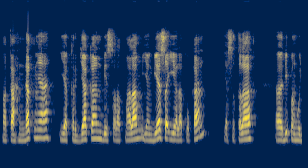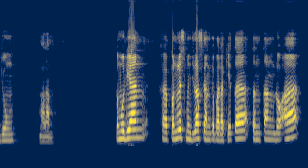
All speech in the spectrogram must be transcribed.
maka hendaknya ia kerjakan di salat malam yang biasa ia lakukan ya setelah e, di penghujung malam. Kemudian e, penulis menjelaskan kepada kita tentang doa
